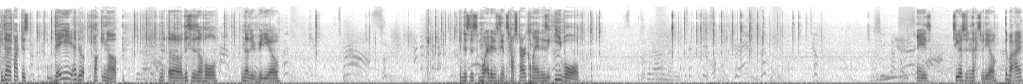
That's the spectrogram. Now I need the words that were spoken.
The entire fact is, they ended up fucking up. Uh, this is a whole another video. And this is more evidence against how Star Clan is evil. Anyways, see you guys in the next video. Goodbye.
